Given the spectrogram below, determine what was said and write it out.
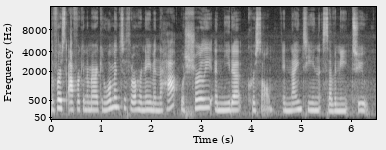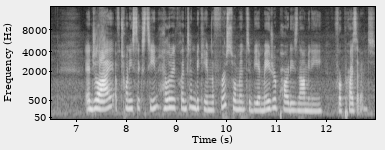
The first African American woman to throw her name in the hat was Shirley Anita Chisholm in 1972. In July of 2016, Hillary Clinton became the first woman to be a major party's nominee for president.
